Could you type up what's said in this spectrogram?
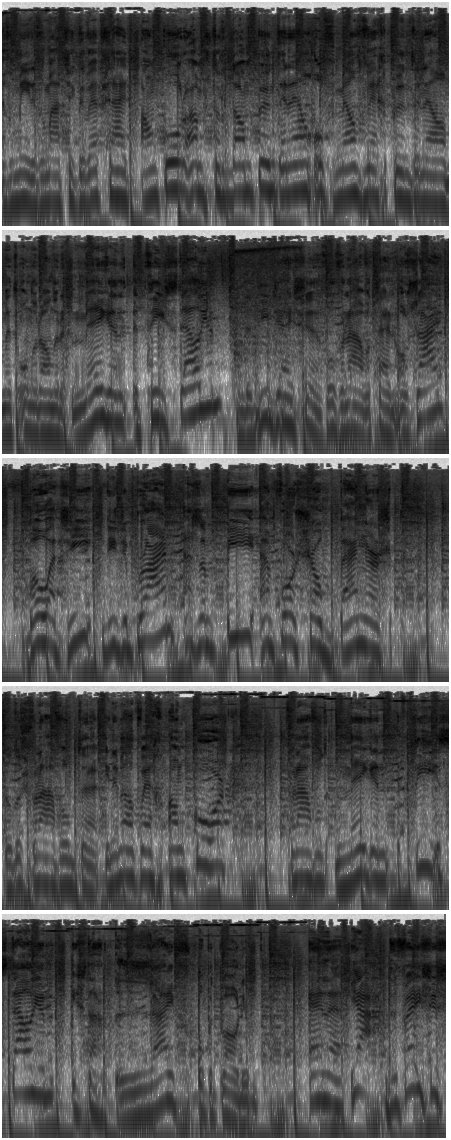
En voor meer informatie check de website encoreamsterdam.nl of melkweg.nl met onder andere Megan T. Stallion. De DJ's eh, voor vanavond zijn Ozai, Boa G, DJ Prime, SMP en For Show Bangers. Dat is vanavond eh, in de Melkweg Encore. Vanavond Megan T. Stallion is daar live op het podium. En eh, ja, de feestjes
